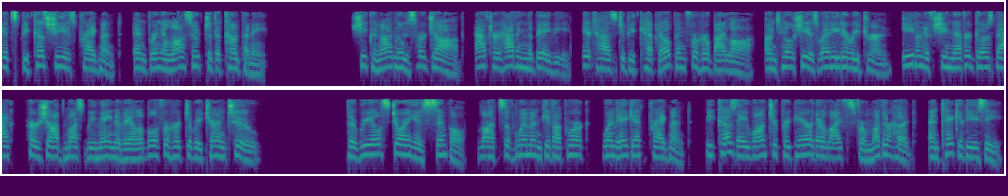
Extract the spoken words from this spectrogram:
it's because she is pregnant, and bring a lawsuit to the company. She cannot lose her job. After having the baby, it has to be kept open for her by law, until she is ready to return. Even if she never goes back, her job must remain available for her to return to. The real story is simple. Lots of women give up work when they get pregnant, because they want to prepare their lives for motherhood, and take it easy,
